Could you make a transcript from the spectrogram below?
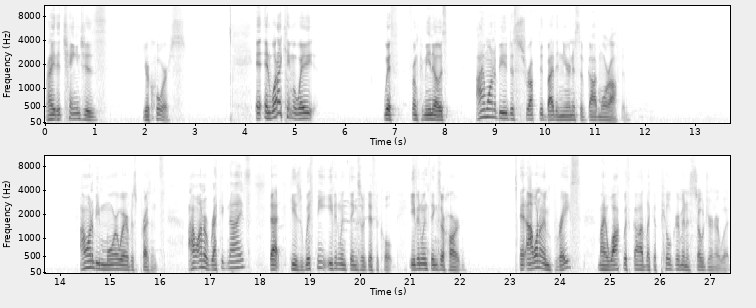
right? It changes your course. And, and what I came away with from Camino is I want to be disrupted by the nearness of God more often. I want to be more aware of His presence. I want to recognize that He's with me even when things are difficult, even when things are hard. And I want to embrace my walk with God like a pilgrim and a sojourner would.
